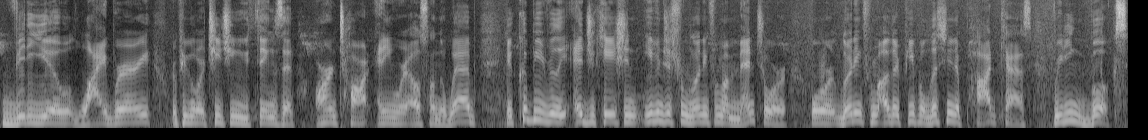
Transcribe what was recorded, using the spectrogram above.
video library where people are teaching you things that aren't taught anywhere else on the web. It could be really education, even just from learning from a mentor or learning from other people, listening to podcasts, reading books.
